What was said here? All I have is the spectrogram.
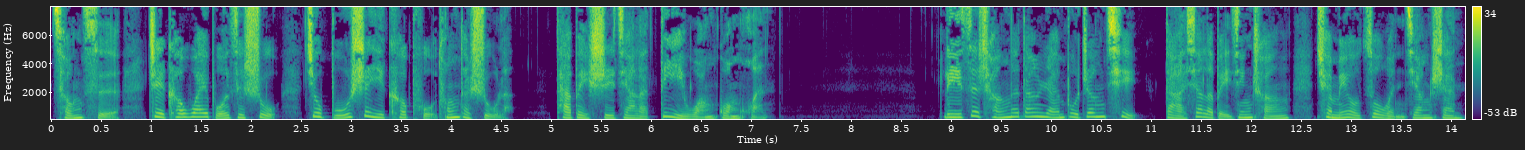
从此，这棵歪脖子树就不是一棵普通的树了，它被施加了帝王光环。李自成呢，当然不争气，打下了北京城，却没有坐稳江山。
